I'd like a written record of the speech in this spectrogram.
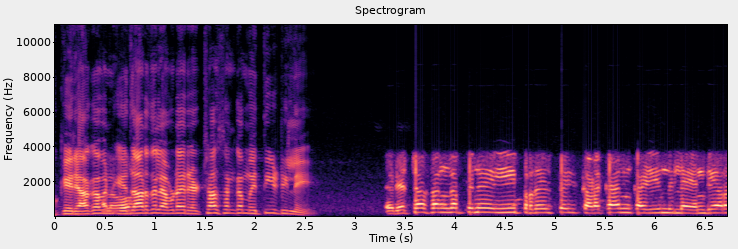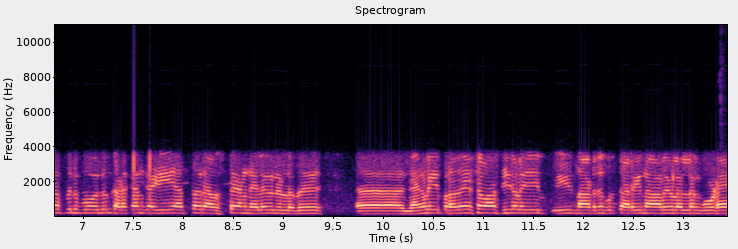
ഓക്കെ രാഘവൻ യഥാർത്ഥത്തിൽ അവിടെ രക്ഷാസംഘം എത്തിയിട്ടില്ലേ? രക്ഷാസംഘത്തിന് ഈ പ്രദേശത്തേക്ക് കടക്കാൻ കഴിയുന്നില്ല. എൻ ഡി ആർ എഫിന് പോലും കടക്കാൻ കഴിയാത്ത ഒരു അവസ്ഥയാണ് നിലവിലുള്ളത് ഞങ്ങൾ ഈ പ്രദേശവാസികൾ ഈ ഈ നാടിനെ കുറിച്ച് അറിയുന്ന ആളുകളെല്ലാം കൂടെ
